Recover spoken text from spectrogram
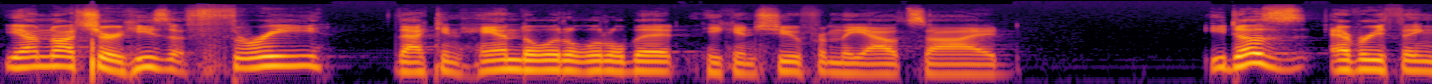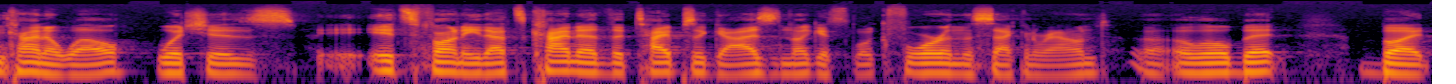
Yeah, I'm not sure. He's a three that can handle it a little bit. He can shoot from the outside. He does everything kind of well, which is it's funny. That's kind of the types of guys the Nuggets look for in the second round uh, a little bit. But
